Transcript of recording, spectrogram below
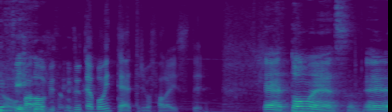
vou Enfim. falar, o Vitor, o Vitor é bom em Tetris, vou falar isso dele. É, toma essa. É.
